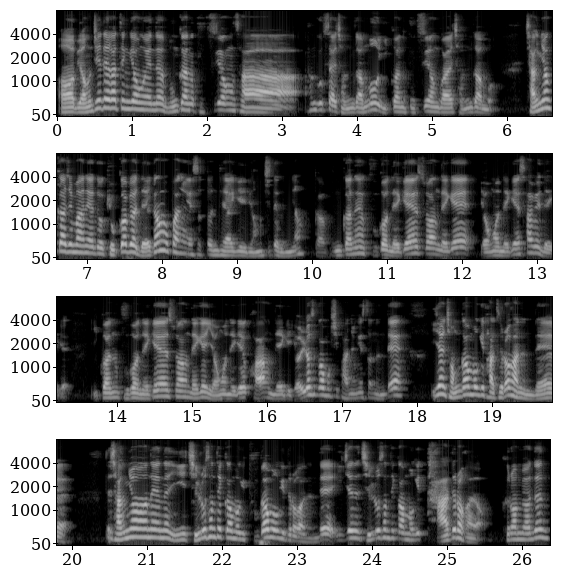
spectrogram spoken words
어, 명지대 같은 경우에는 문과는 국수형사, 한국사의 전과목, 이과는 국수형과의 전과목. 작년까지만 해도 교과별 4과목 반영했었던 대학이 명지대거든요. 그러니까 문과는 국어 4개, 수학 4개, 영어 4개, 사회 4개. 이과는 국어 4개, 수학 4개, 영어 4개, 과학 4개, 16과목씩 반영했었는데 이제는 전과목이 다 들어가는데 작년에는 이 진로 선택 과목이 두 과목이 들어갔는데 이제는 진로 선택 과목이 다 들어가요. 그러면은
